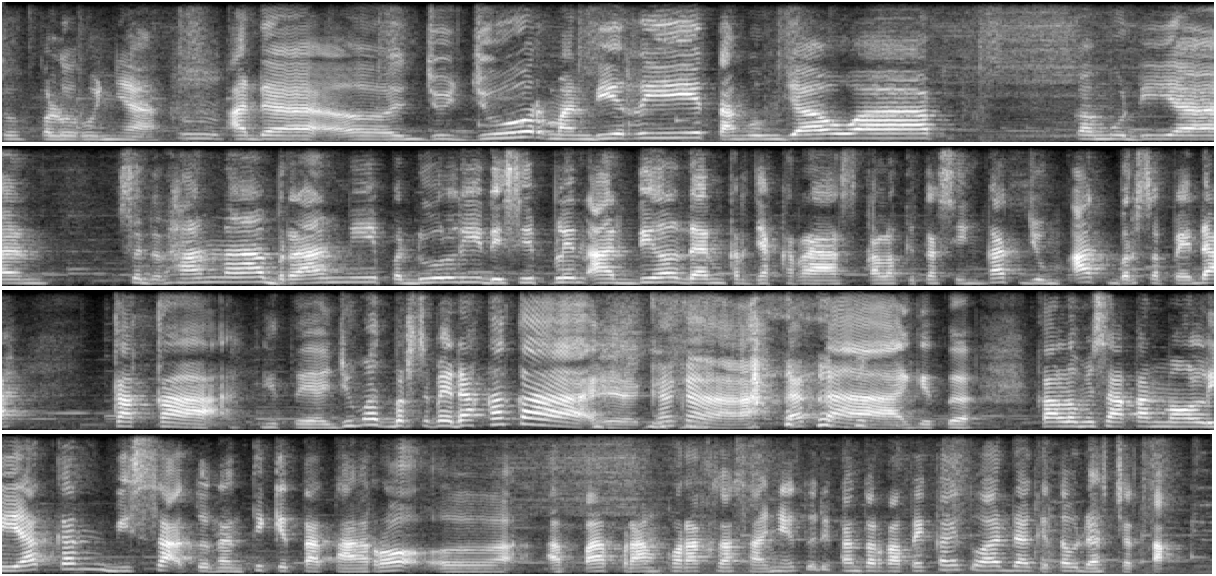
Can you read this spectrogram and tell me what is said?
tuh pelurunya Hmm. ada eh, jujur, mandiri, tanggung jawab, kemudian sederhana, berani, peduli, disiplin, adil dan kerja keras. Kalau kita singkat Jumat bersepeda kakak gitu ya. Jumat bersepeda kakak. Ya, kakak. kakak gitu. Kalau misalkan mau lihat kan bisa tuh nanti kita taruh eh, apa perangko raksasanya itu di kantor KPK itu ada. Kita udah cetak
